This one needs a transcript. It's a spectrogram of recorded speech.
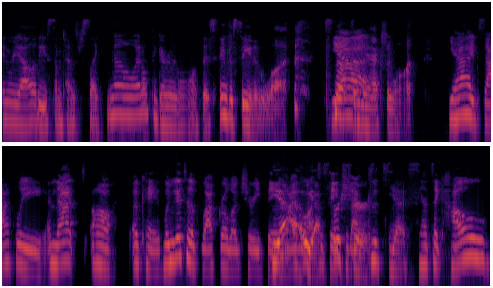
In reality, sometimes just like, no, I don't think I really want this. I'm just seeing it a lot. it's not something I actually want. Yeah, exactly. And that, oh, okay. When we get to the black girl luxury thing, I have a Oh lot yeah, to say for to sure. that. it's, yes. yeah, it's like how,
